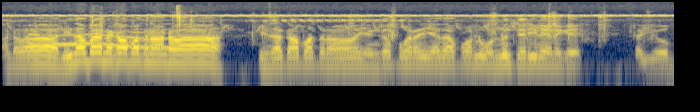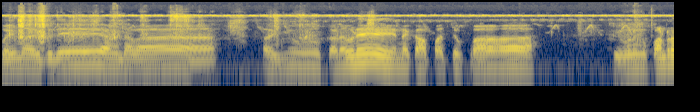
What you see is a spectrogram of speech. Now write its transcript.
ஆண்டவா நீதான்ப்பா என்னை காப்பாற்றணும் ஆண்டவா நீ தான் காப்பாற்றணும் எங்கே போகிறேன் ஏதா போகிறேன்னு ஒன்றும் தெரியல எனக்கு ஐயோ பயமாக இருக்குதே ஆண்டவா ஐயோ கடவுளே என்னை காப்பாற்றுப்பா இவனுக்கு பண்ணுற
